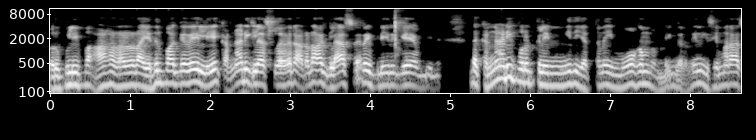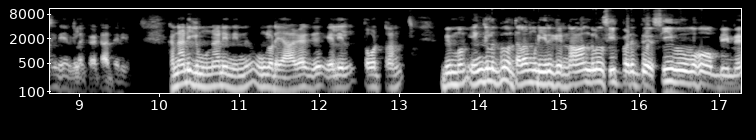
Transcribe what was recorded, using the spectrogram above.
ஒரு புளிப்பா ஆஹா அடடா எதிர்பார்க்கவே இல்லையே. கண்ணாடி கிளாஸ்ல வேற அடடா கிளாஸ் வேற இப்படி இருக்கே அப்படின்னு. இந்த கண்ணாடி பொருட்களின் மீது எத்தனை மோகம் அப்படிங்கிறது இன்னைக்கு சிம்மராசி நேர்களை கேட்டா தெரியும். கண்ணாடிக்கு முன்னாடி நின்று உங்களுடைய அழகு எழில் தோற்றம் பிம்பம் எங்களுக்கும் தலைமுடி இருக்கு. நாங்களும் சீப்படுத்து சீவுவோம் அப்படின்னு.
